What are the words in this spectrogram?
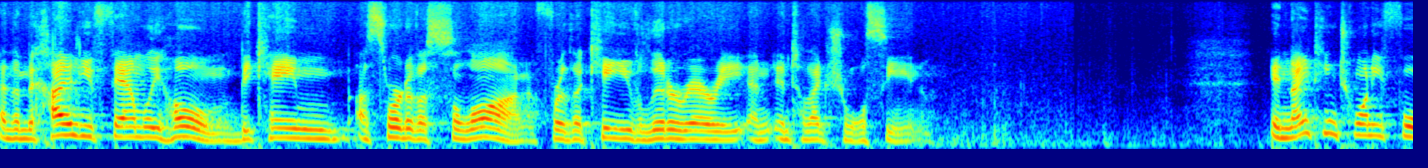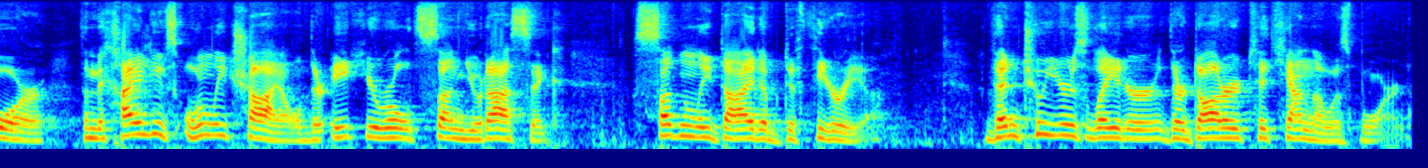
and the Mykhailiv family home became a sort of a salon for the Kyiv literary and intellectual scene. In 1924, the Mykhailiv's only child, their eight-year-old son Yurasik, suddenly died of diphtheria. Then two years later, their daughter Tetyana was born.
